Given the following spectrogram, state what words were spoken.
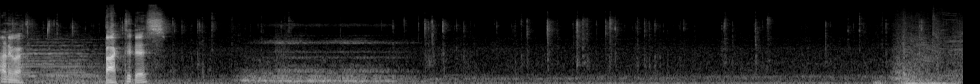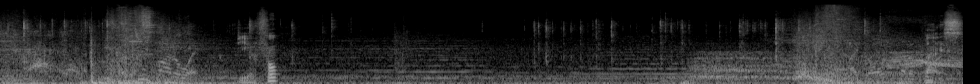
Anyway, back to this. Beautiful. Nice.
